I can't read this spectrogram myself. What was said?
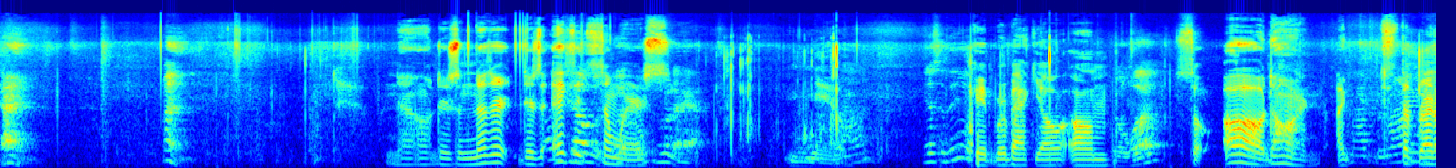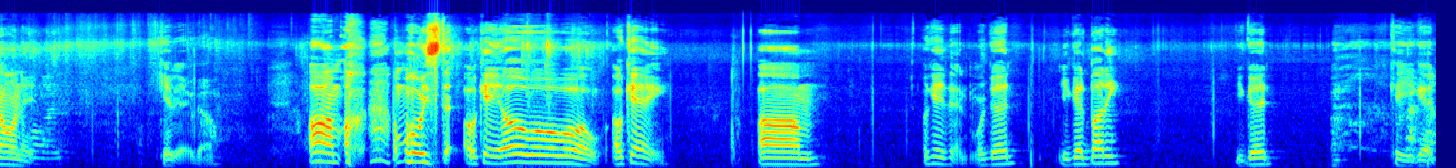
damn. Man. Now there's another. There's an exit somewhere. No. Yes, it is. Okay, we're back, y'all. Um. So. Oh darn! I stepped right on it. Okay, there we go. Oh, I'm. I'm always. Okay. Oh, whoa, whoa, whoa, whoa. Okay. Um. Okay then, we're good. You good, buddy? You good? Okay, you good.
